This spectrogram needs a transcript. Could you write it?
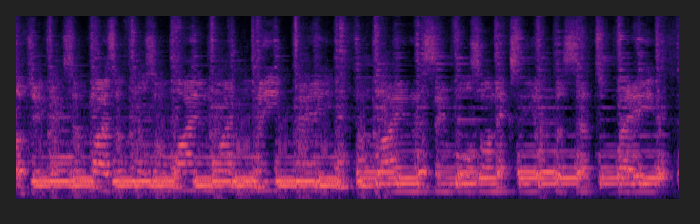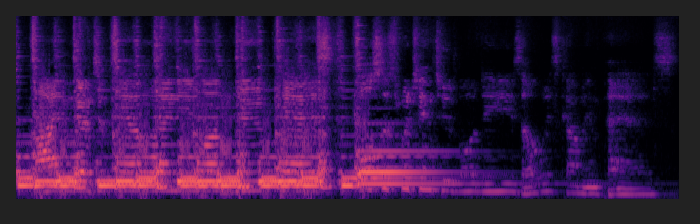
Object X applies a force line when we pay. Line the same force on X the opposite way. I'm going to tell anyone who cares. Forces switching two bodies always come in pairs.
